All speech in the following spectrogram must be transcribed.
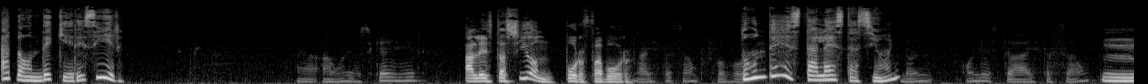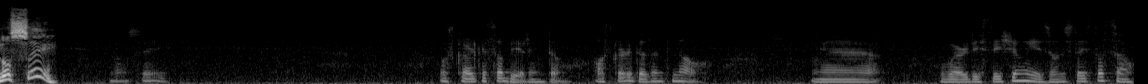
¿A dónde quieres ir? Ah, aonde você quer ir? A la estación, por favor. A estação, por favor. ¿Dónde está la estación? ¿Dónde está a estação? No sé. Não sei. Oscar quer saber, então. Oscar doesn't know. Uh, where the station is. Onde está a estação?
